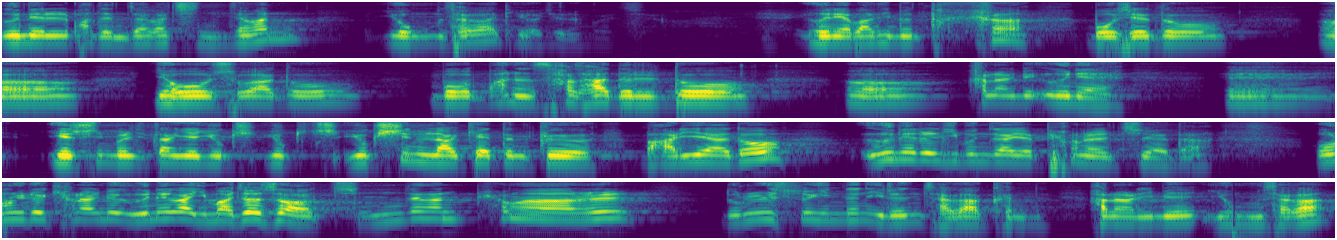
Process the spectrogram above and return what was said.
은혜를 받은 자가 진정한 용사가 되어지는 거죠. 예, 은혜 받으면 다 모세도 어, 여호수아도 뭐 많은 사사들도 어, 하나님의 은혜 예, 예수님을 이 땅에 육, 육, 육신을 낳게 했던 그 마리아도 은혜를 입은 자의 평안을지어다. 오늘 이렇게 하나님의 은혜가 임하셔서 진정한 평안을 누릴 수 있는 이런 자가 큰 하나님의 용사가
